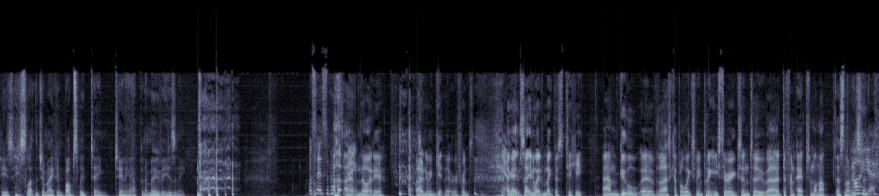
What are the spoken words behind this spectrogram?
he's he's like the Jamaican bobsled team turning up in a movie, isn't he? What's that supposed to I have mean? no idea. I don't even get that reference. Yeah. Okay, so anyway, to make this techie, um, Google uh, over the last couple of weeks have been putting Easter eggs into uh, different apps and whatnot. That's not Oh Easter. yeah.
